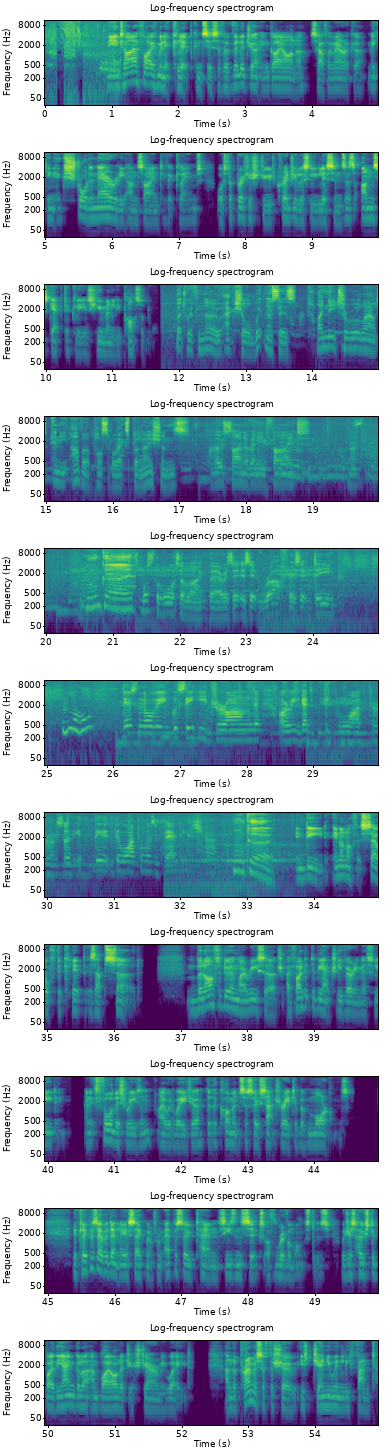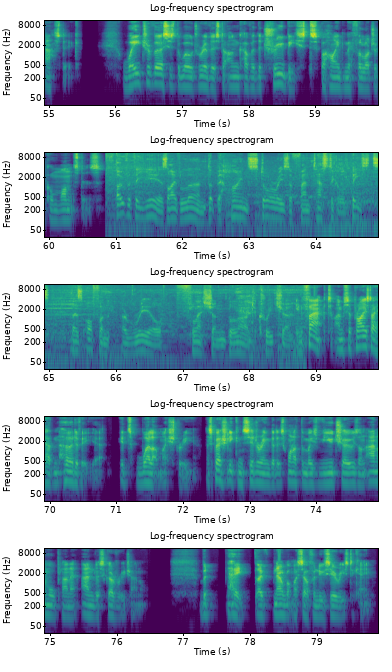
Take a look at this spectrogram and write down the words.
The entire five minute clip consists of a villager in Guyana, South America, making extraordinarily unscientific claims, whilst a British dude credulously listens as unskeptically as humanly possible. But with no actual witnesses, I need to rule out any other possible explanations. No sign of any fight. Hmm. No. Okay. What's the water like there? Is it is it rough? Is it deep? No. There's no way you could say he drowned or he got deep water. So it, the, the water was very shallow. Okay. Indeed, in and of itself, the clip is absurd. But after doing my research, I find it to be actually very misleading, and it's for this reason, I would wager, that the comments are so saturated with morons. The clip is evidently a segment from episode 10, season 6 of River Monsters, which is hosted by the angler and biologist Jeremy Wade. And the premise of the show is genuinely fantastic. Wade traverses the world's rivers to uncover the true beasts behind mythological monsters. Over the years, I've learned that behind stories of fantastical beasts, there's often a real flesh and blood creature. In fact, I'm surprised I hadn't heard of it yet. It's well up my street, especially considering that it's one of the most viewed shows on Animal Planet and Discovery Channel. But hey, I've now got myself a new series to cane.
